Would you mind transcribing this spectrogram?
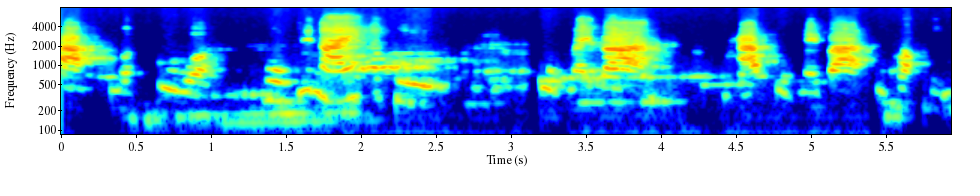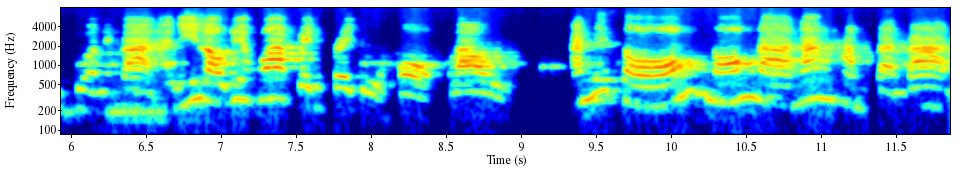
ผักสวนครัวปลูกที่ไหนก็คือปลูกในบ้านนะคะปลูกในบ้านปลูกผักสวนครัวในบ้าน อันนี้เราเรียกว่าเป็นประโยคบอกเรา อันที่สองน้องดานั่งทำการบ้าน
